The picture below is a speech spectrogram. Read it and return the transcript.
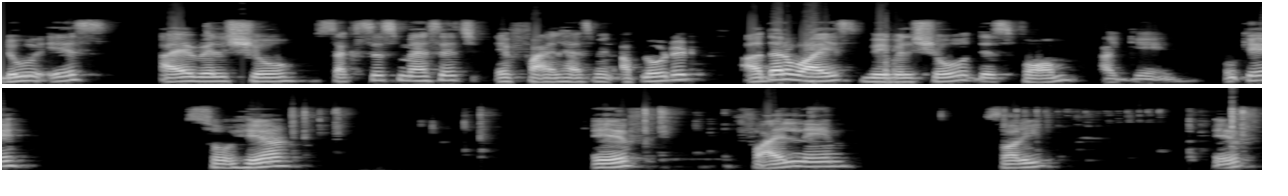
do is I will show success message if file has been uploaded otherwise we will show this form again. Okay? So here if file name sorry if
